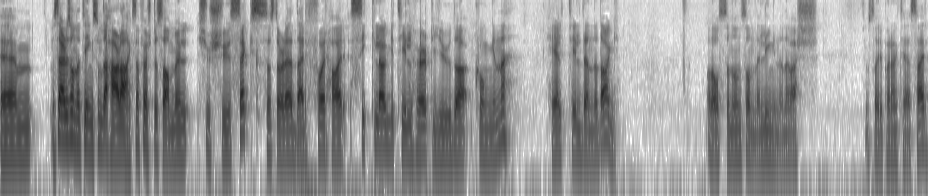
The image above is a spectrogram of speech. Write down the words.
Um, så er det sånne ting som det her, da. Ikke sant? Første Samuel 27,6 så står det derfor har Siklag tilhørt judakongene helt til denne dag. Og det er også noen sånne lignende vers som står i parentes her.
